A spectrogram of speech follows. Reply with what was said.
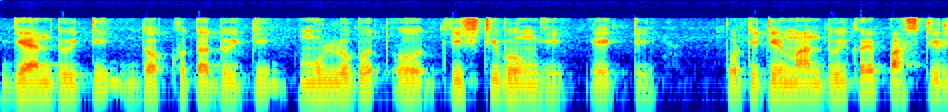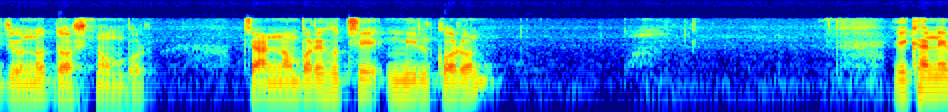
জ্ঞান দুইটি, দক্ষতা দুইটি, মূল্যবোধ ও দৃষ্টিভঙ্গি একটি। প্রতিটির মান দুই করে পাঁচটির জন্য দশ নম্বর। চার নম্বরে হচ্ছে মিলকরণ। এখানে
